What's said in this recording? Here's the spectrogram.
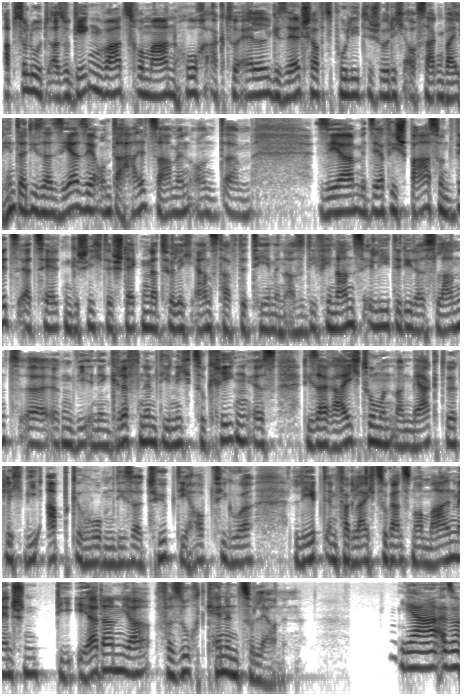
Absolut. Also Gegenwartsroman, hochaktuell, gesellschaftspolitisch würde ich auch sagen, weil hinter dieser sehr, sehr unterhaltsamen und ähm, sehr mit sehr viel Spaß und Witz erzählten Geschichte stecken natürlich ernsthafte Themen. Also die Finanzelite, die das Land äh, irgendwie in den Griff nimmt, die nicht zu kriegen ist, dieser Reichtum und man merkt wirklich, wie abgehoben dieser Typ, die Hauptfigur, lebt im Vergleich zu ganz normalen Menschen, die er dann ja versucht kennenzulernen. Ja, also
